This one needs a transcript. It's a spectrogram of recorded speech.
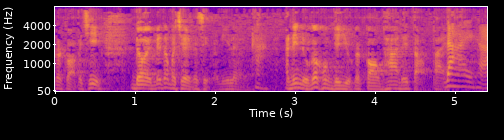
ประกอบอาชีพ โดยไม่ต้องเผชิญกับสิ่งเหล่านี้เลยอันนี้หนูก็คงจะอยู่กับกองผ้าได้ต่อไป ได้ค่ะ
